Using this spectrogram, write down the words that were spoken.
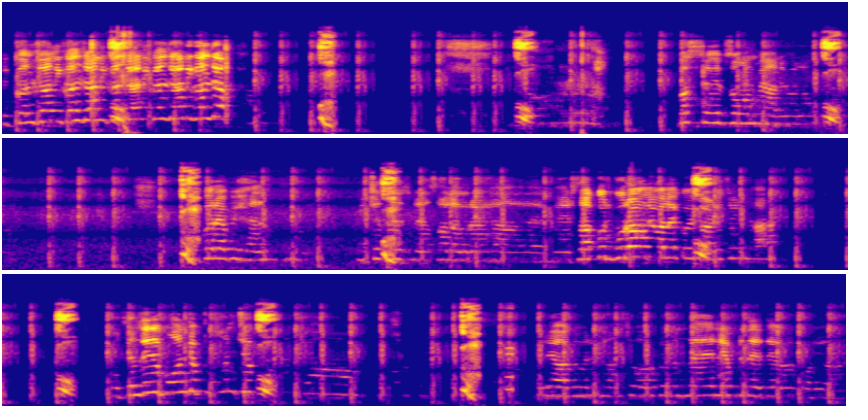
निकल जा निकल जा निकल जा निकल जा निकल जा। बस सेफ़ जोन में आने वाला हूँ। अगर अभी हेल्थ पीछे से ऐसा लग रहा है मेरे साथ कुछ बुरा होने वाला है कोई गाड़ी तो नहीं रहा जल्दी से फ़ोन पे पहुँच जा मेरे याद मेरे ख्याल से और कोई बंदा है लेफ़्ट दे दे और कोई और।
